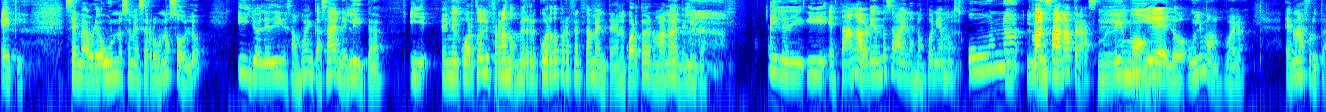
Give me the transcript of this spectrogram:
X. Se me abrió uno, se me cerró uno solo y yo le dije, estamos en casa de Nelita y en el cuarto de Luis Fernando, me recuerdo perfectamente, en el cuarto del hermano de Nelita. Y le di, y estaban abriendo esas vainas, nos poníamos una Lim- manzana atrás, un limón. hielo, un limón, bueno, en una fruta.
